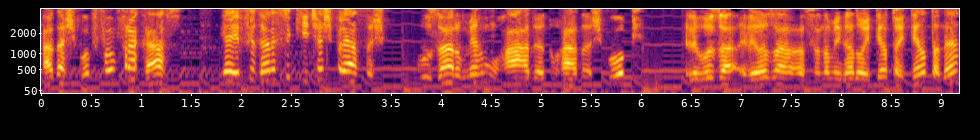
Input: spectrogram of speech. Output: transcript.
Radascope foi um fracasso. E aí fizeram esse kit às pressas. Usaram o mesmo hardware do Radascope. Ele usa, ele usa, se eu não me engano, 8080, né?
